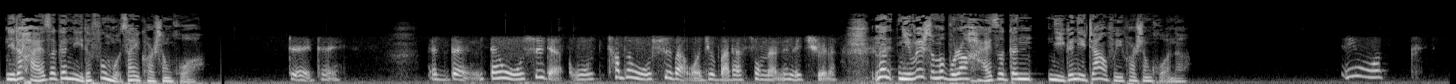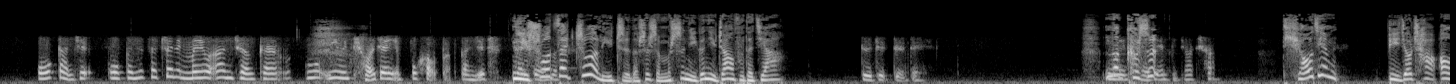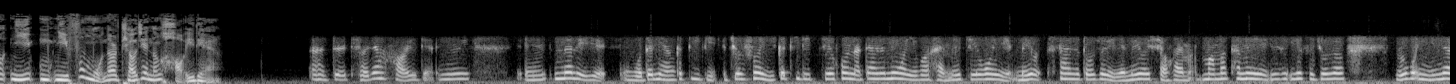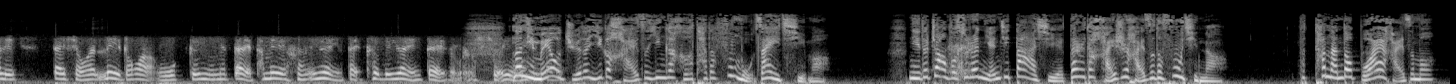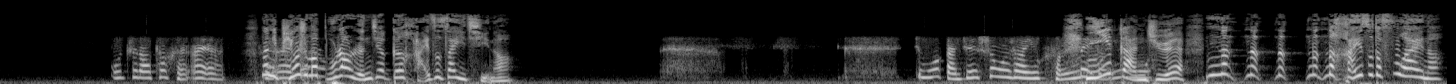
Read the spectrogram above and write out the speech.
你的孩子跟你的父母在一块儿生活？对对，嗯，等等五岁的五，差不多五岁吧，我就把他送到那里去了。那你为什么不让孩子跟你跟你丈夫一块儿生活呢？因为我我感觉我感觉在这里没有安全感，我因为条件也不好吧，感觉。你说在这里指的是什么？是你跟你丈夫的家？对对对对。那可是条件比较差，条件比较差哦。你你父母那儿条件能好一点？嗯，对，条件好一点，因为嗯，那里也我的两个弟弟，就是说一个弟弟结婚了，但是另外一个还没结婚，也没有三十多岁，也没有小孩嘛。妈妈他们也就是意思就是说，如果你那里带小孩累的话，我给你们带，他们也很愿意带，特别愿意带，什么所以那你没有觉得一个孩子应该和他的父母在一起吗？你的丈夫虽然年纪大些，但是他还是孩子的父亲呐。他他难道不爱孩子吗？我知道他很爱啊。那你凭什么不让人家跟孩子在一起呢？就我感觉生活上有很累。你感觉那那那那那孩子的父爱呢？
